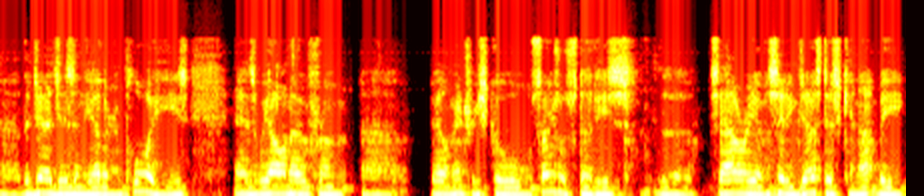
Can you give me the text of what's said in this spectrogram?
uh, the judges and the other employees, as we all know from uh, elementary school social studies, the salary of a sitting justice cannot be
